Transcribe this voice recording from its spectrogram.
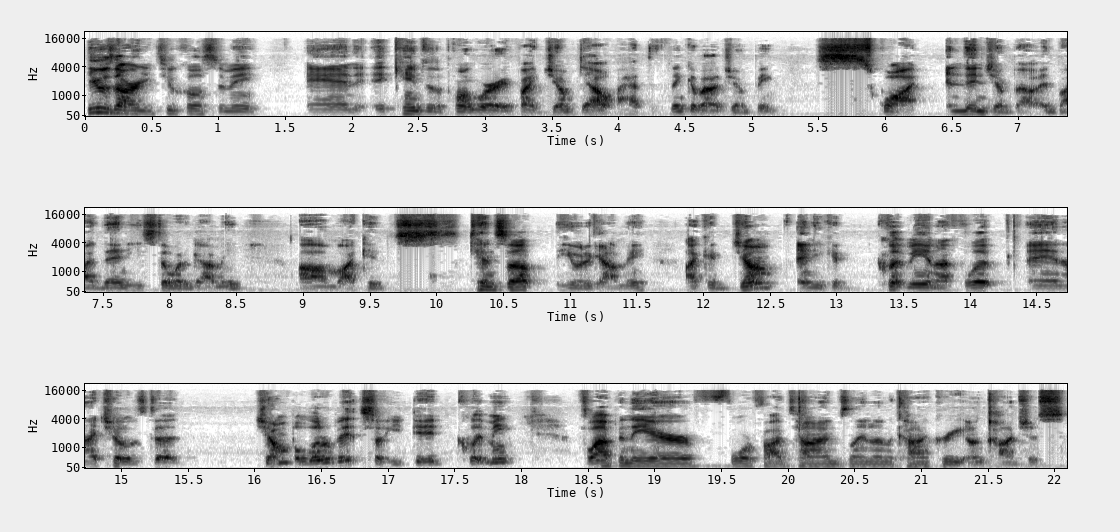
he was already too close to me. And it came to the point where if I jumped out, I had to think about jumping, squat, and then jump out. And by then, he still would have got me. Um, I could tense up, he would have got me. I could jump, and he could clip me, and I flipped. And I chose to jump a little bit, so he did clip me, flap in the air, four or five times, land on the concrete, unconscious.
